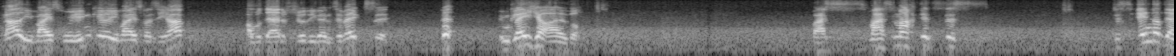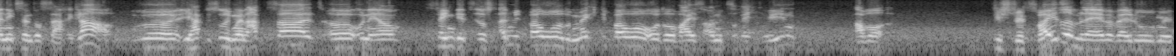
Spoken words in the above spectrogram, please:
Klar, ich weiß, wo ich hingehe, ich weiß, was ich habe. Aber der hat dafür die ganze Welt gesehen. Im gleichen Alter. Was, was macht jetzt das? Das ändert ja nichts an der Sache. Klar, ihr habt es irgendwann abzahlt äh, und er fängt jetzt erst an mit Bauen oder möchte bauen oder weiß auch nicht so recht wohin. Aber bist du jetzt weiter im Leben, weil du mit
